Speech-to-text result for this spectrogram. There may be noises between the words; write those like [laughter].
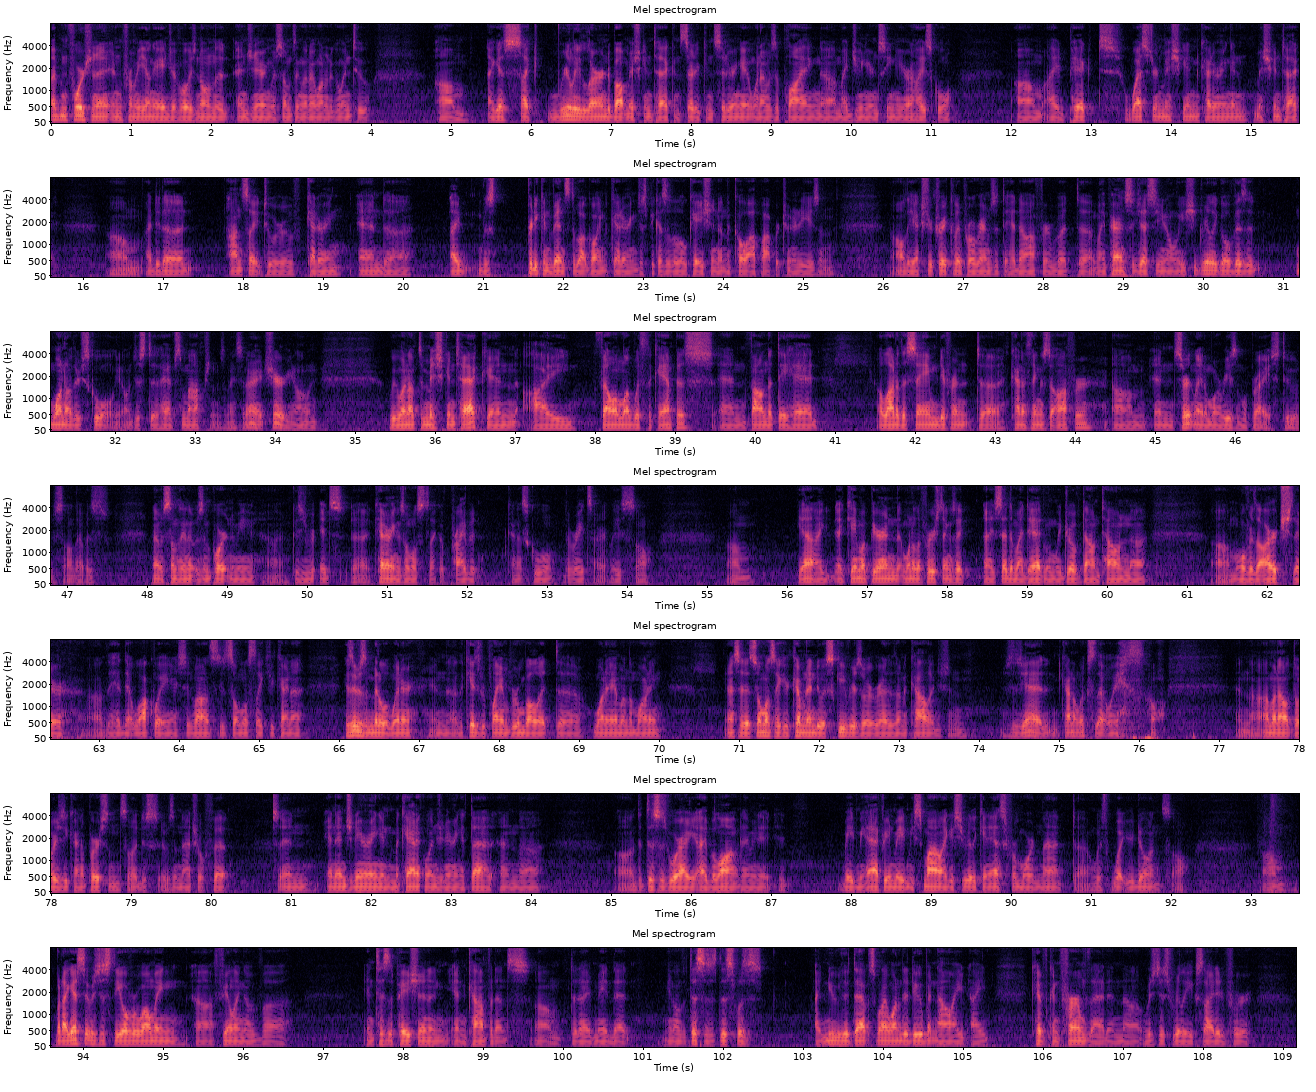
I've been fortunate, and from a young age, I've always known that engineering was something that I wanted to go into. Um, I guess I really learned about Michigan Tech and started considering it when I was applying uh, my junior and senior year of high school. Um, I had picked Western Michigan, Kettering, and Michigan Tech. Um, I did a on-site tour of Kettering, and uh, I was pretty convinced about going to Kettering just because of the location and the co-op opportunities and all the extracurricular programs that they had to offer. But uh, my parents suggested, you know, you should really go visit one other school, you know, just to have some options. And I said, all right, sure, you know. And we went up to Michigan Tech, and I fell in love with the campus and found that they had a lot of the same different uh, kind of things to offer, um, and certainly at a more reasonable price too. So that was that was something that was important to me because uh, it's uh, Kettering is almost like a private kind of school. The rates are at least so. Um, yeah, I, I, came up here, and one of the first things I, I said to my dad when we drove downtown uh, um, over the arch there, uh, they had that walkway, and I said, "Wow, it's, it's almost like you're kind of," because it was the middle of winter, and uh, the kids were playing broomball at uh, 1 a.m. in the morning, and I said, "It's almost like you're coming into a ski resort rather than a college." And he says, "Yeah, it kind of looks that way." [laughs] so, and uh, I'm an outdoorsy kind of person, so it just it was a natural fit. In in engineering and mechanical engineering at that, and uh, that this is where I, I belonged. I mean, it, it, made me happy and made me smile. I guess you really can't ask for more than that uh, with what you're doing. So, um, but I guess it was just the overwhelming uh, feeling of uh, anticipation and, and confidence um, that I had made that, you know, that this is this was. I knew that that's what I wanted to do, but now I, I have confirmed that and uh, was just really excited for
